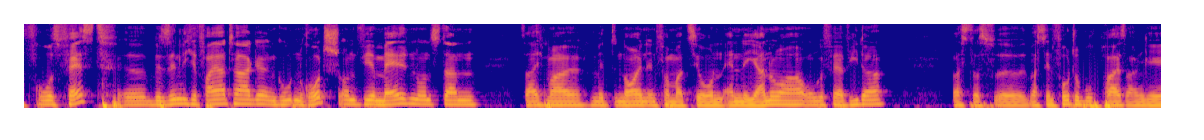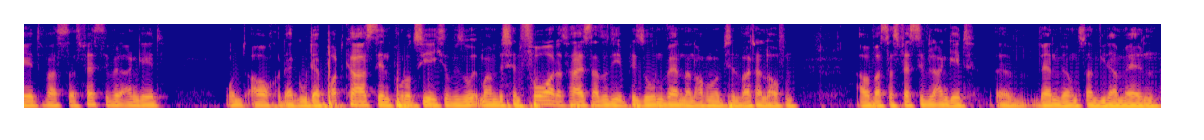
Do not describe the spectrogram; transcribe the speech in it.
frohes Fest, äh, besinnliche Feiertage, einen guten Rutsch und wir melden uns dann, sag ich mal, mit neuen Informationen Ende Januar ungefähr wieder, was das, äh, was den Fotobuchpreis angeht, was das Festival angeht. Und auch der gut, der Podcast, den produziere ich sowieso immer ein bisschen vor. Das heißt also, die Episoden werden dann auch immer ein bisschen weiterlaufen. Aber was das Festival angeht, äh, werden wir uns dann wieder melden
